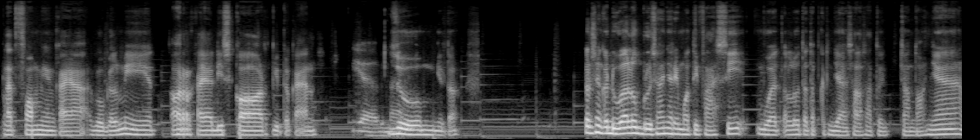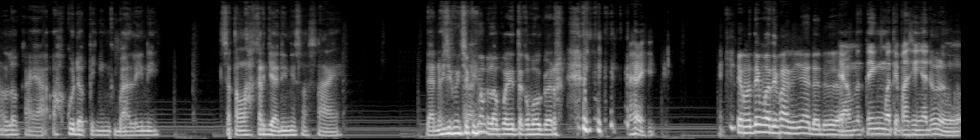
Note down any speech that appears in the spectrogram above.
platform yang kayak Google Meet or kayak Discord gitu kan. Iya benar. Zoom gitu. Terus yang kedua lu berusaha nyari motivasi buat lu tetap kerja. Salah satu contohnya lu kayak, "Wah, gue udah pingin ke Bali nih setelah kerjaan ini selesai." Dan ujung-ujungnya walaupun itu ke Bogor. Yang penting motivasinya ada dulu. Yang penting motivasinya dulu.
